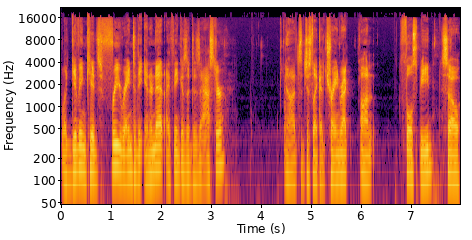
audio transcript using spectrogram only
Like giving kids free reign to the internet, I think is a disaster. Uh, it's just like a train wreck on full speed. So,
